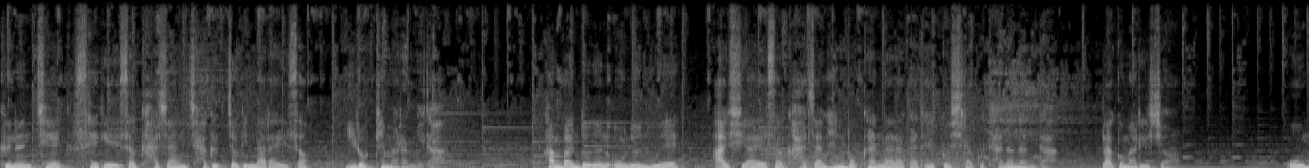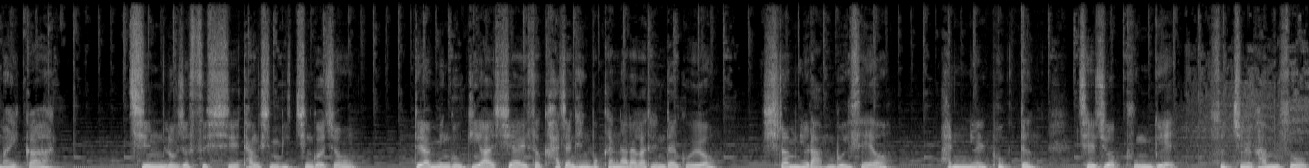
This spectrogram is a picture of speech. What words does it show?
그는 책 세계에서 가장 자극적인 나라에서 이렇게 말합니다. 한반도는 5년 후에 아시아에서 가장 행복한 나라가 될 것이라고 단언한다. 라고 말이죠. 오 마이 갓. 짐 로저스 씨, 당신 미친 거죠? 대한민국이 아시아에서 가장 행복한 나라가 된다고요? 실업률 안 보이세요? 환율 폭등, 제조업 붕괴, 수출 감소,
